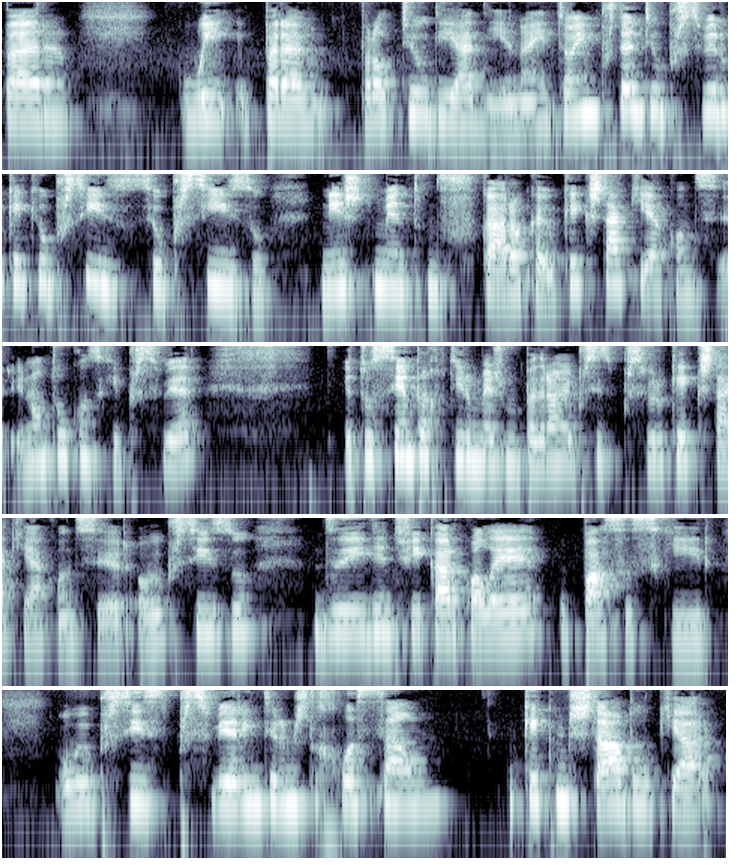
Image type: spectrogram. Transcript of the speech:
para para, para o teu dia a dia, não é? Então é importante eu perceber o que é que eu preciso. Se eu preciso neste momento me focar, ok, o que é que está aqui a acontecer? Eu não estou a conseguir perceber, eu estou sempre a repetir o mesmo padrão, eu preciso perceber o que é que está aqui a acontecer, ou eu preciso de identificar qual é o passo a seguir, ou eu preciso perceber em termos de relação o que é que me está a bloquear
